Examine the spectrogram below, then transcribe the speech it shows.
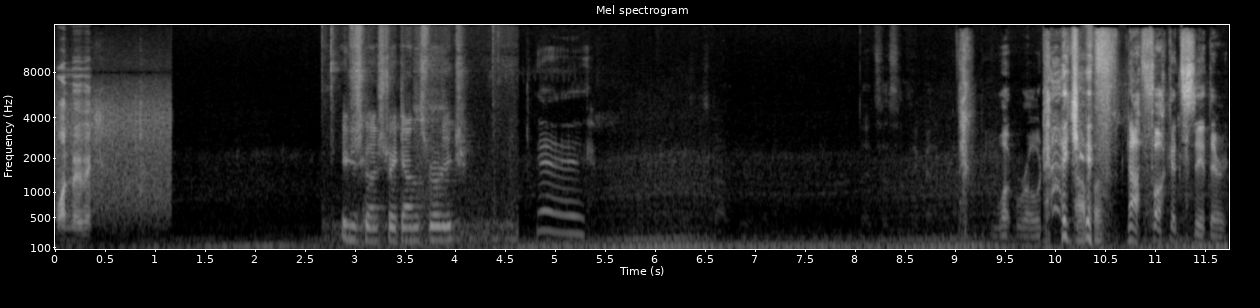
One moving. You're just going straight down this road, H. Yay! what road? I can't not fucking stay there.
